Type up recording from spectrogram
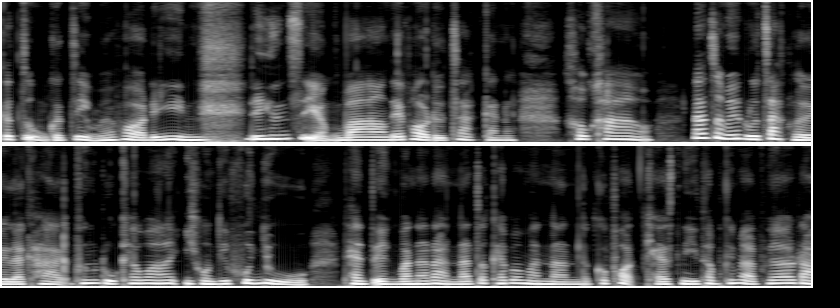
กระจุ่มกระจิ๋มไม่พอได้ยินได้ยินเสียงบ้าง ได้พอรู้จักกันคร่าวๆน่าจะไม่รู้จักเลยแหละค่ะ เพิ่งรู้แค่ว่าอีคนที่พูดอยู่ แทนตัวเองวรรณรันน่าจะแค่ประมาณนั้น แล้วก็พอดแคสต์นี้ทำขึ้นมาเพื่ออะไร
